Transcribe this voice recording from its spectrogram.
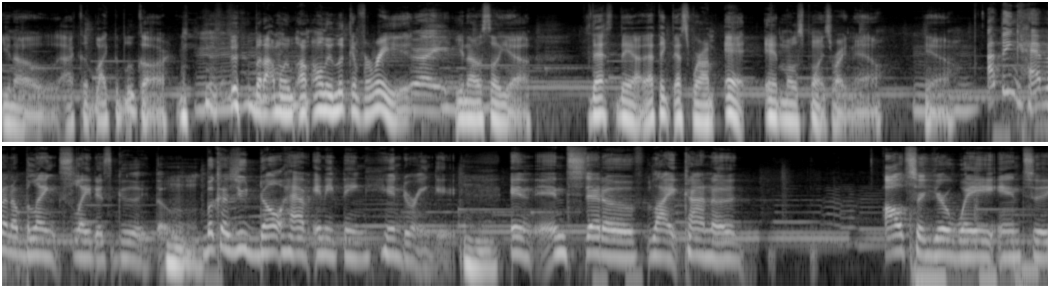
you know, I could like the blue car, mm-hmm. but I'm, I'm only looking for red. Right. You know, so yeah, that's yeah. I think that's where I'm at at most points right now. Mm-hmm. Yeah. I think having a blank slate is good though, mm-hmm. because you don't have anything hindering it, mm-hmm. and instead of like kind of alter your way into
